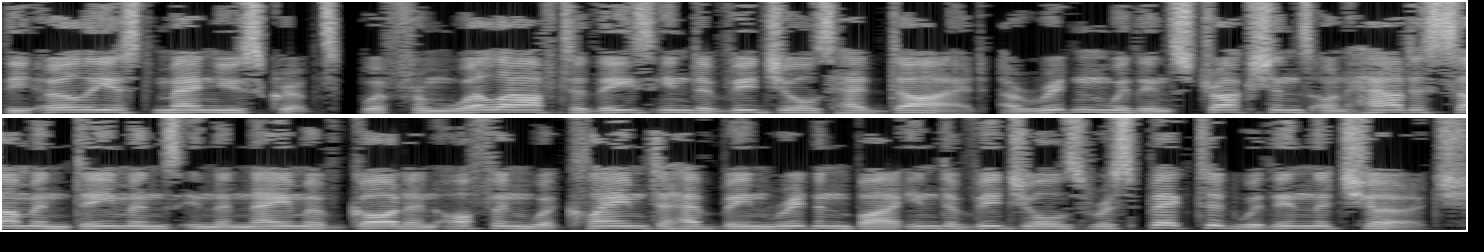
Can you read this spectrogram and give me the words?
the earliest manuscripts, were from well after these individuals had died are written with instructions on how to summon demons in the name of God and often were claimed to have been written by individuals respected within the Church.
